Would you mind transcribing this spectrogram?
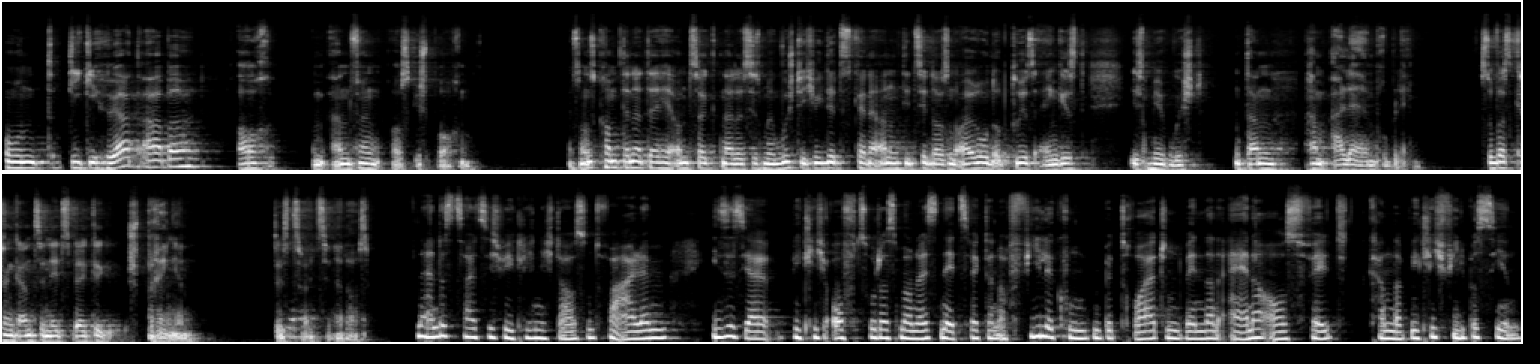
Und die gehört aber auch am Anfang ausgesprochen. sonst kommt einer daher und sagt, na, das ist mir wurscht, ich will jetzt, keine Ahnung, die 10.000 Euro und ob du jetzt eingehst, ist mir wurscht. Und dann haben alle ein Problem. Sowas kann ganze Netzwerke sprengen. Das zahlt sich nicht aus. Nein, das zahlt sich wirklich nicht aus. Und vor allem ist es ja wirklich oft so, dass man als Netzwerk dann auch viele Kunden betreut und wenn dann einer ausfällt, kann da wirklich viel passieren.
